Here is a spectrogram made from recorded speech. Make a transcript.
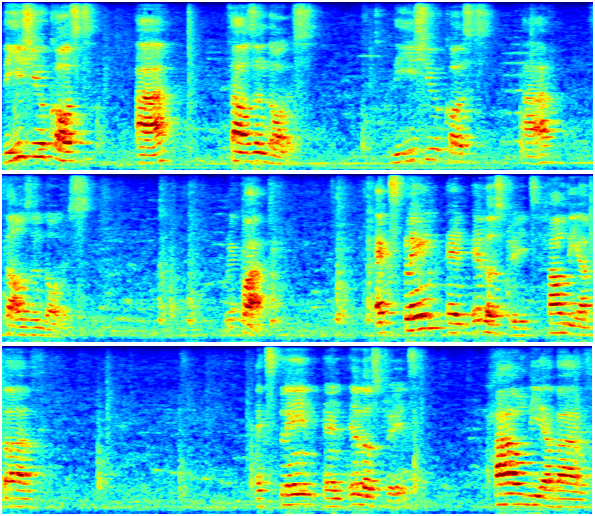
The issue costs are $1,000. The issue costs are $1,000. Required. Explain and illustrate how the above explain and illustrate how the above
